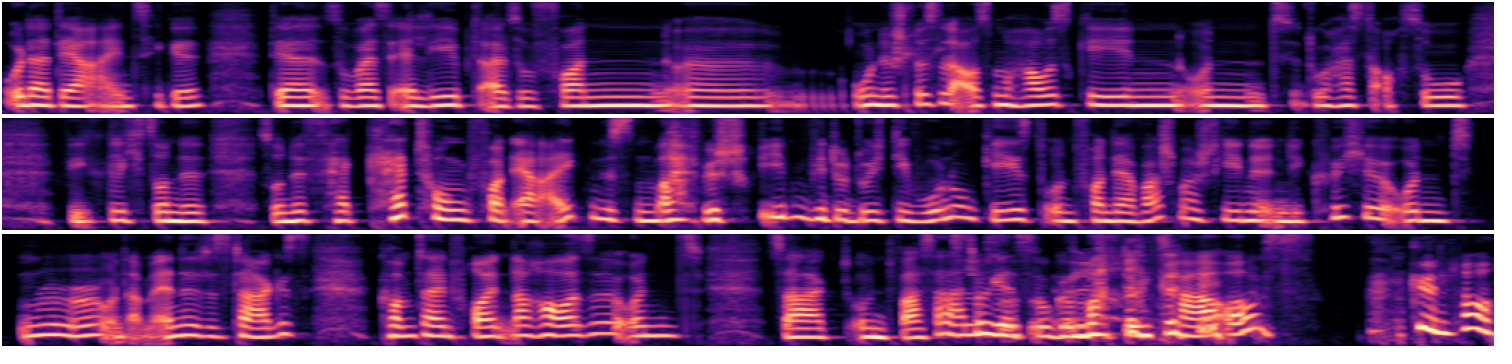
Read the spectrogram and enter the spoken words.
oder der Einzige, der sowas erlebt. Also von ohne Schlüssel aus dem Haus gehen und du hast auch so wirklich so eine, so eine Verkettung von Ereignissen mal beschrieben, wie du durch die Wohnung gehst und von der Waschmaschine in die Küche und und am Ende des Tages kommt dein Freund nach Hause und sagt, und was hast alles du jetzt so gemacht? Im Chaos. Genau,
